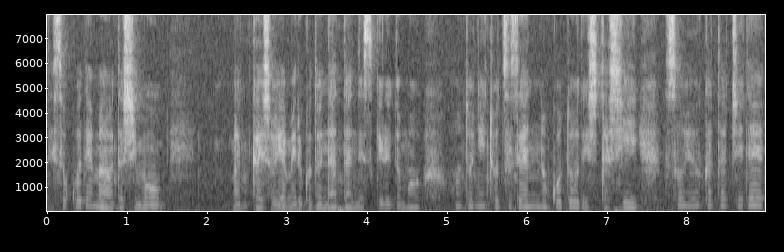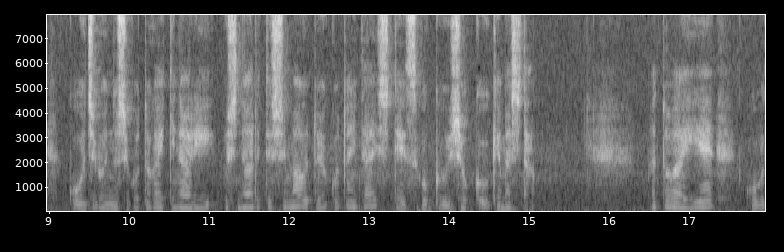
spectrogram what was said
でそこでまあ私もまあ、会社を辞めることになったんですけれども本当に突然のことでしたしそういう形でこう自分の仕事がいきなり失われてしまうということに対してすごくショックを受けました。まあ、とはいえこう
